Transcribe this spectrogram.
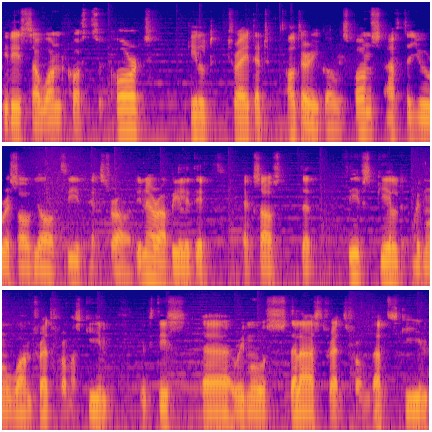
It is a one cost support, guild traded alter ego response after you resolve your thief extraordinary ability exhaust the thief's guild remove one threat from a scheme. If this uh, removes the last threat from that scheme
